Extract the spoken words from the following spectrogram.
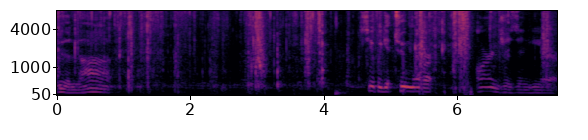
Good luck. See if we get two more oranges in here.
